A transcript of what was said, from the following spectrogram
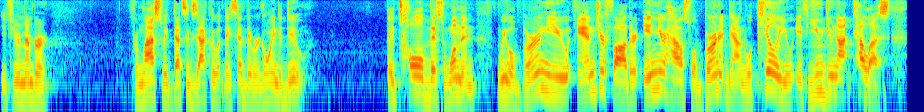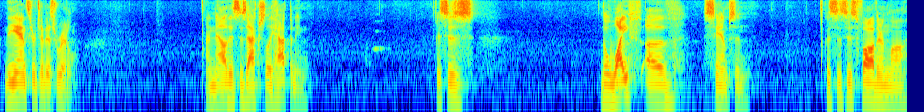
If you remember from last week, that's exactly what they said they were going to do. They told this woman, we will burn you and your father in your house, we'll burn it down, we'll kill you if you do not tell us the answer to this riddle. And now this is actually happening. This is the wife of Samson. This is his father in law.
